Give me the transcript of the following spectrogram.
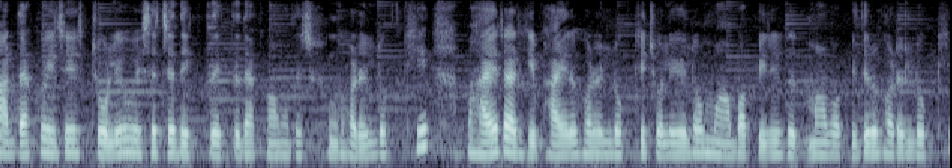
আর দেখো এই যে চলেও এসেছে দেখতে দেখতে দেখো আমাদের ঘরের লক্ষ্মী ভাইয়ের আর কি ভাইয়ের ঘরের লক্ষ্মী চলে এলো মা বাপির মা বাপিদের ঘরের লক্ষ্মী।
